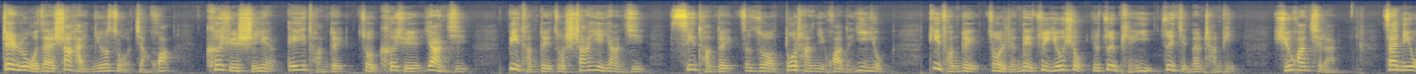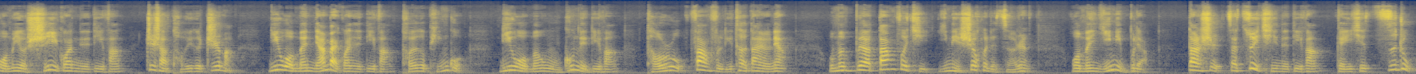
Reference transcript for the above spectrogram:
正如我在上海研究所讲话，科学实验 A 团队做科学样机，B 团队做商业样机，C 团队则做多场景化的应用，D 团队做人类最优秀又最便宜、最简单的产品。循环起来，在离我们有十亿光年的地方，至少投一个芝麻；离我们两百光年的地方，投一个苹果；离我们五公里的地方，投入范弗里特大容量。我们不要担负起引领社会的责任，我们引领不了。但是在最前沿的地方给一些资助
